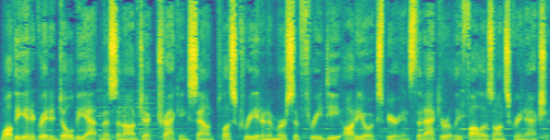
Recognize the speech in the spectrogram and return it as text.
while the integrated Dolby Atmos and Object Tracking Sound Plus create an immersive 3D audio experience that accurately follows on screen action.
